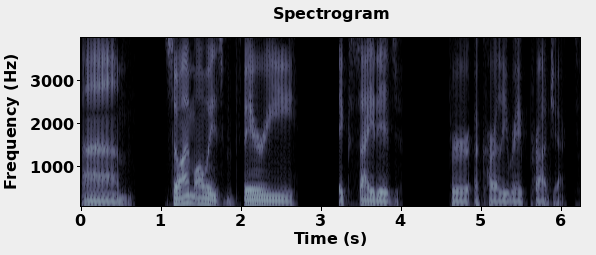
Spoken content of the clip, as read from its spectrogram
Um, so I'm always very excited for a Carly Rae project.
